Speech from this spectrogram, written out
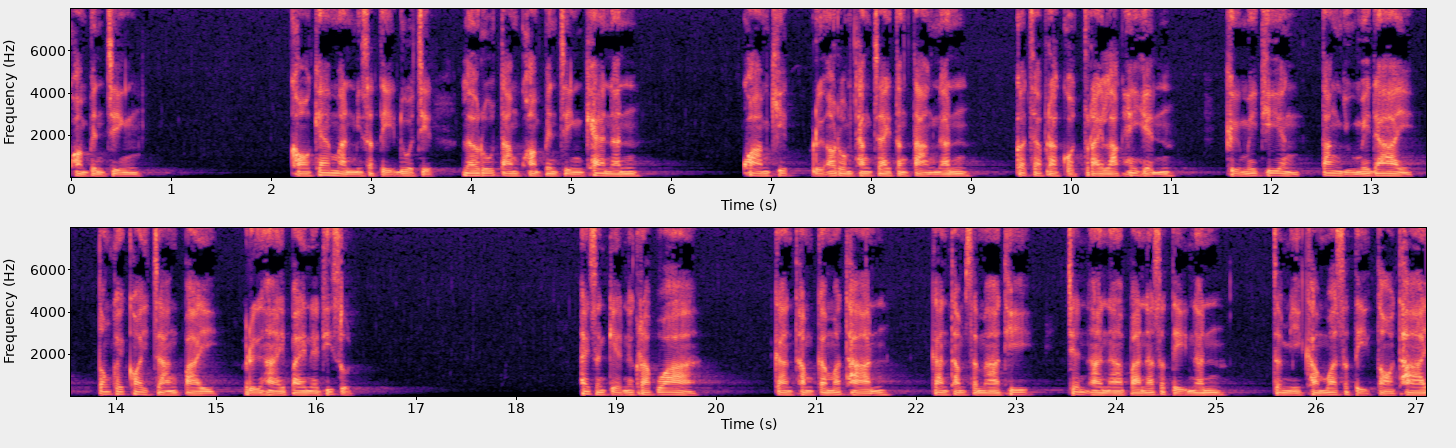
ความเป็นจริง ขอแค่มันมีสติดูจิต แล้วรู้ตามความเป็นจริงแค่นั้น ความคิดหรืออารมณ์ทางใจต่างๆ นั้น ก็จะปรากฏไตรลักษณ์ให้เห็น คือไม่เที่ยง ตั้งอยู่ไม่ได้ ต้องค่อยๆ จางไป หรือหายไปในที่สุดให้สังเกตนะครับว่า การทำกรรมฐาน การทำสมาธิ เช่นอานาปานสตินั้น จะมีคำว่าสติต่อท้าย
